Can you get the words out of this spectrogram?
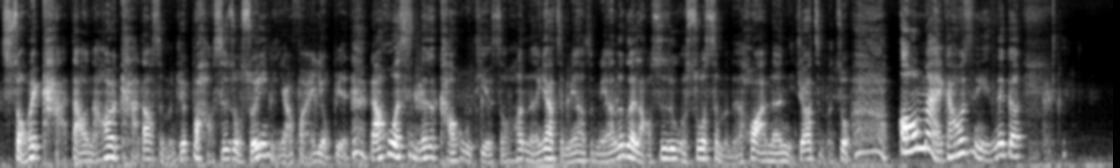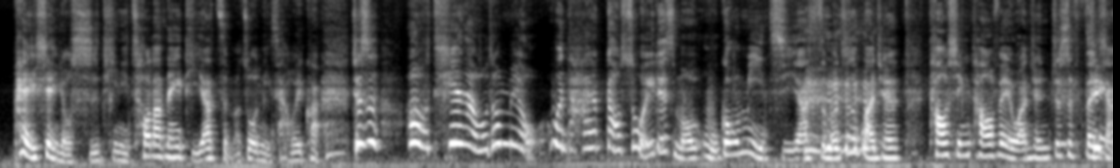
手会卡到，然后会卡到什么就不好施做，所以你要放在右边。然后或者是你那个考古题的时候呢，要怎么样怎么样？那个老师如果说什么的话呢，你就要怎么做？Oh my god！或是你那个。配线有十题，你抽到那一题要怎么做你才会快？就是哦天啊，我都没有问他，要告诉我一堆什么武功秘籍啊，什么就是完全掏心掏肺，完全就是分享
